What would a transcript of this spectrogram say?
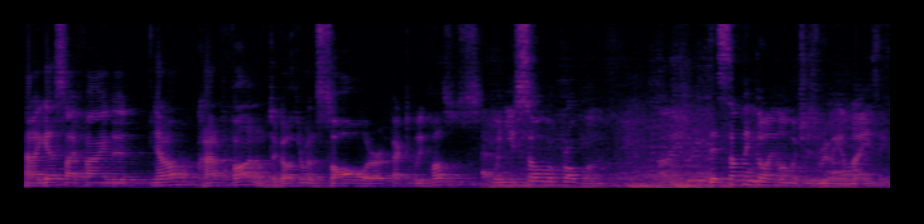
and I guess I find it, you know, kind of fun to go through and solve what are effectively puzzles. When you solve a problem, there's something going on which is really amazing.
